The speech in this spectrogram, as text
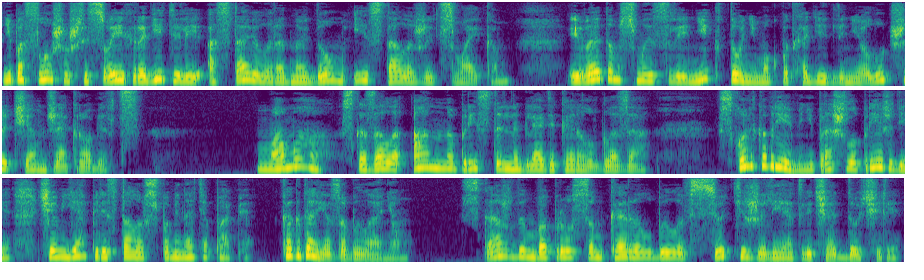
не послушавшись своих родителей, оставила родной дом и стала жить с Майком и в этом смысле никто не мог подходить для нее лучше, чем Джек Робертс. «Мама», — сказала Анна, пристально глядя Кэрол в глаза, — «сколько времени прошло прежде, чем я перестала вспоминать о папе? Когда я забыла о нем?» С каждым вопросом Кэрол было все тяжелее отвечать дочери.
